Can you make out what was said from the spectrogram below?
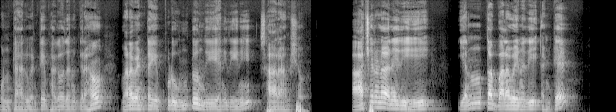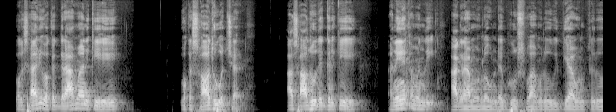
ఉంటారు అంటే భగవద్ అనుగ్రహం మన వెంట ఎప్పుడు ఉంటుంది అని దీని సారాంశం. ఆచరణ అనేది ఎంత బలమైనది అంటే ఒకసారి ఒక గ్రామానికి ఒక సాధువు వచ్చారు. ఆ సాధువు దగ్గరికి అనేక మంది ఆ గ్రామంలో ఉండే భూస్వాములు విద్యావంతులు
